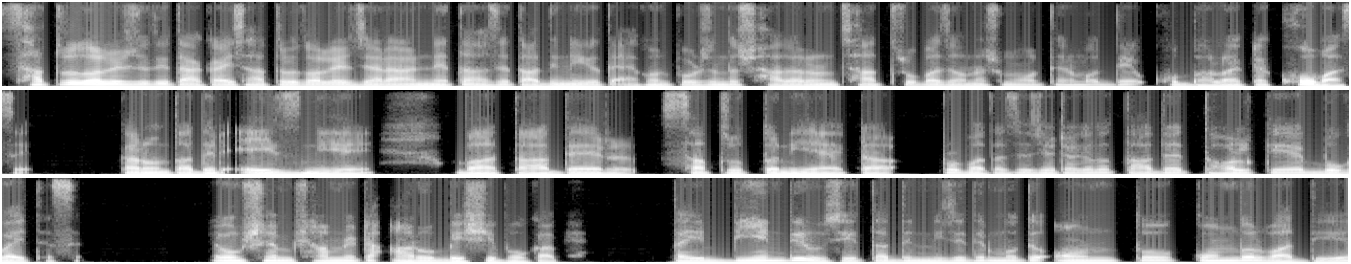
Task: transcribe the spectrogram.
ছাত্রদলের যদি তাকাই, ছাত্র দলের যারা নেতা আছে তাদের নিয়ে এখন পর্যন্ত সাধারণ ছাত্র বা জনসমর্থনের মধ্যে খুব ভালো একটা ক্ষোভ আছে। কারণ তাদের এইজ নিয়ে বা তাদের ছাত্রত্ব নিয়ে একটা প্রবাদ আছে, যেটা কিন্তু তাদের দলকে বোগাইতেছে। এবং সেম সামনেটা আরও বেশি ভোগাবে। তাই বিএনপির উচিত তাদের নিজেদের মধ্যে অন্তঃকন্দল বাদ দিয়ে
